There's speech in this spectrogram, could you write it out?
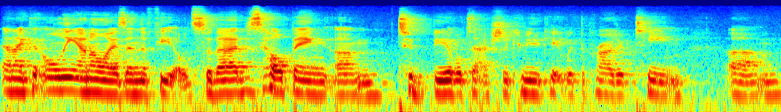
and I can only analyze in the field, so that is helping um, to be able to actually communicate with the project team um,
